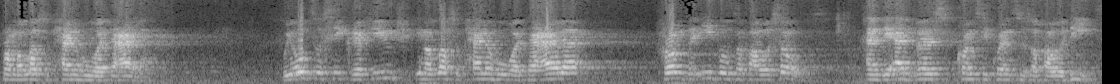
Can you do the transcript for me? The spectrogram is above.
from Allah subhanahu wa ta'ala. We also seek refuge in Allah subhanahu wa ta'ala from the evils of our souls and the adverse consequences of our deeds.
